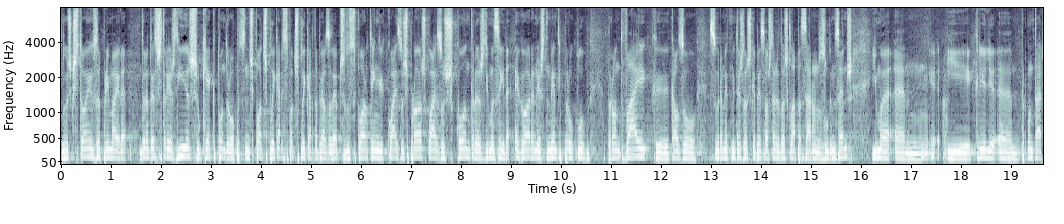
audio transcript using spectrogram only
duas questões. A primeira, durante esses três dias, o que é que ponderou? Se nos pode explicar, e se pode explicar também aos adeptos do Sporting, quais os prós, quais os contras de uma saída agora, neste momento, e para o clube para onde vai, que causou seguramente muitas dores de cabeça aos treinadores que lá passaram nos últimos anos. E, uma, um, e queria-lhe um, perguntar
